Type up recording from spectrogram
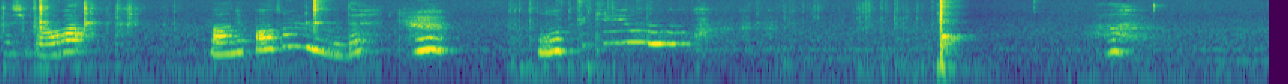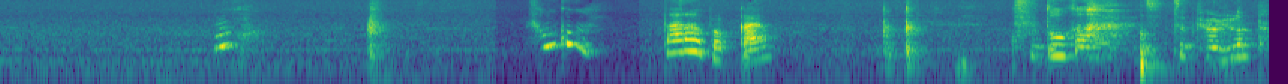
다시 나와. 많이 빠졌는데? 어떡해요. 아. 음. 성공! 따라 볼까요? 구도가 진짜 별로다.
